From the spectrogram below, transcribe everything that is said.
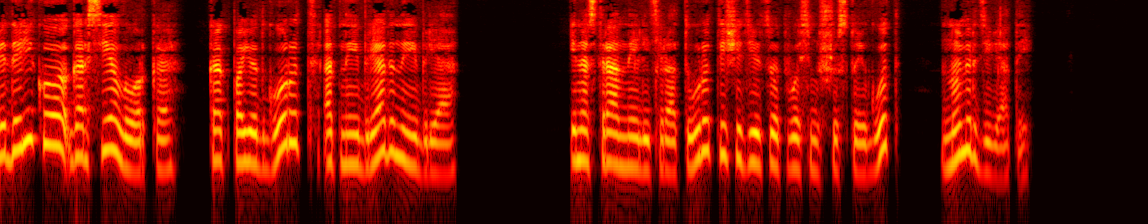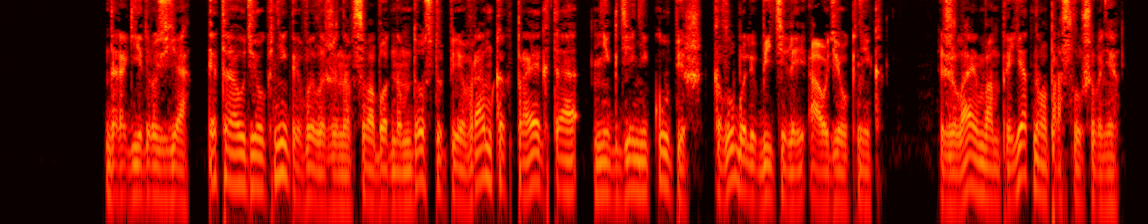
Федерико Гарсия Лорка. Как поет город от ноября до ноября. Иностранная литература, 1986 год, номер 9. Дорогие друзья, эта аудиокнига выложена в свободном доступе в рамках проекта «Нигде не купишь» Клуба любителей аудиокниг. Желаем вам приятного прослушивания.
